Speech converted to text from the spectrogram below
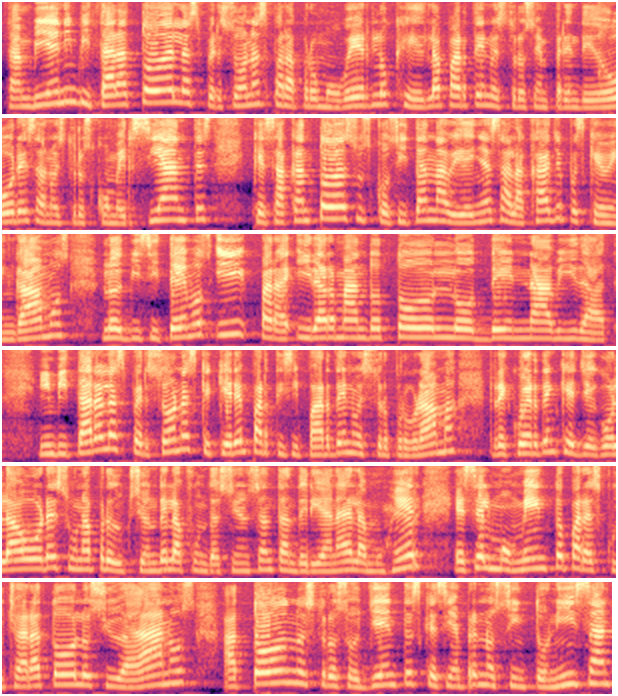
también invitar a todas las personas para promover lo que es la parte de nuestros emprendedores, a nuestros comerciantes que sacan todas sus cositas navideñas a la calle, pues que vengamos, los visitemos y para ir armando todo lo de Navidad. Invitar a las personas que quieren participar de nuestro programa. Recuerden que llegó la hora, es una producción de la Fundación Santanderiana de la Mujer. Es el momento para escuchar a todos los ciudadanos, a todos nuestros oyentes que siempre nos sintonizan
